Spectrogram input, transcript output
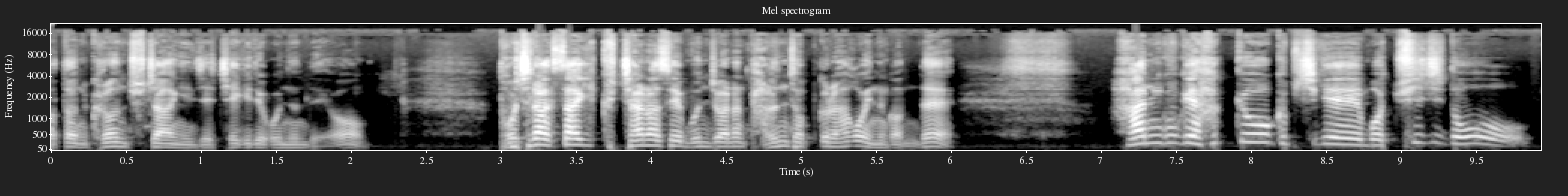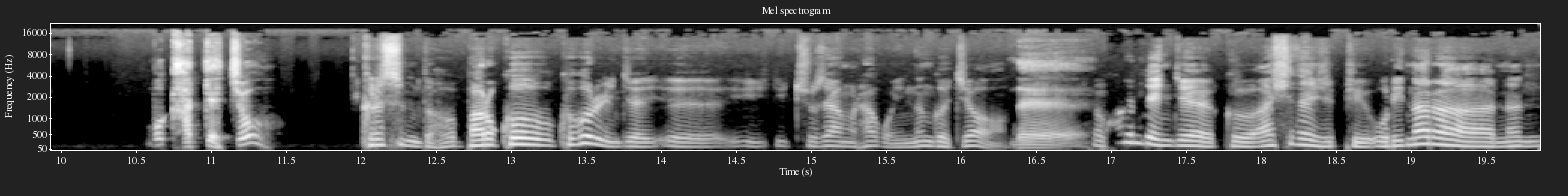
어떤 그런 주장이 이제 제기되고 있는데요. 도시락 싸기 귀찮아서의 문제와는 다른 접근을 하고 있는 건데 한국의 학교 급식의 뭐 취지도 뭐 같겠죠. 그렇습니다. 바로 그 그걸 이제 이 주장을 하고 있는 거죠. 네, 어, 그런데 이제 그 아시다시피 우리나라는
